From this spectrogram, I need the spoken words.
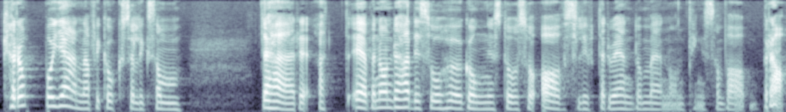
kropp och hjärna fick också liksom det här att även om du hade så hög ångest då så avslutade du ändå med någonting som var bra.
